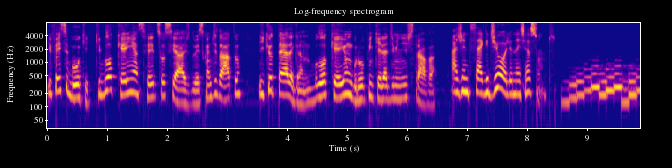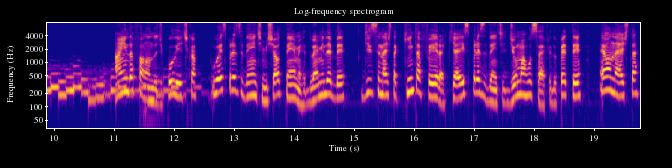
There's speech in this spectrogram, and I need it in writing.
e Facebook que bloqueiem as redes sociais do ex-candidato e que o Telegram bloqueie um grupo em que ele administrava. A gente segue de olho nesse assunto. Ainda falando de política, o ex-presidente Michel Temer, do MDB, disse nesta quinta-feira que a ex-presidente Dilma Rousseff, do PT, é honesta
